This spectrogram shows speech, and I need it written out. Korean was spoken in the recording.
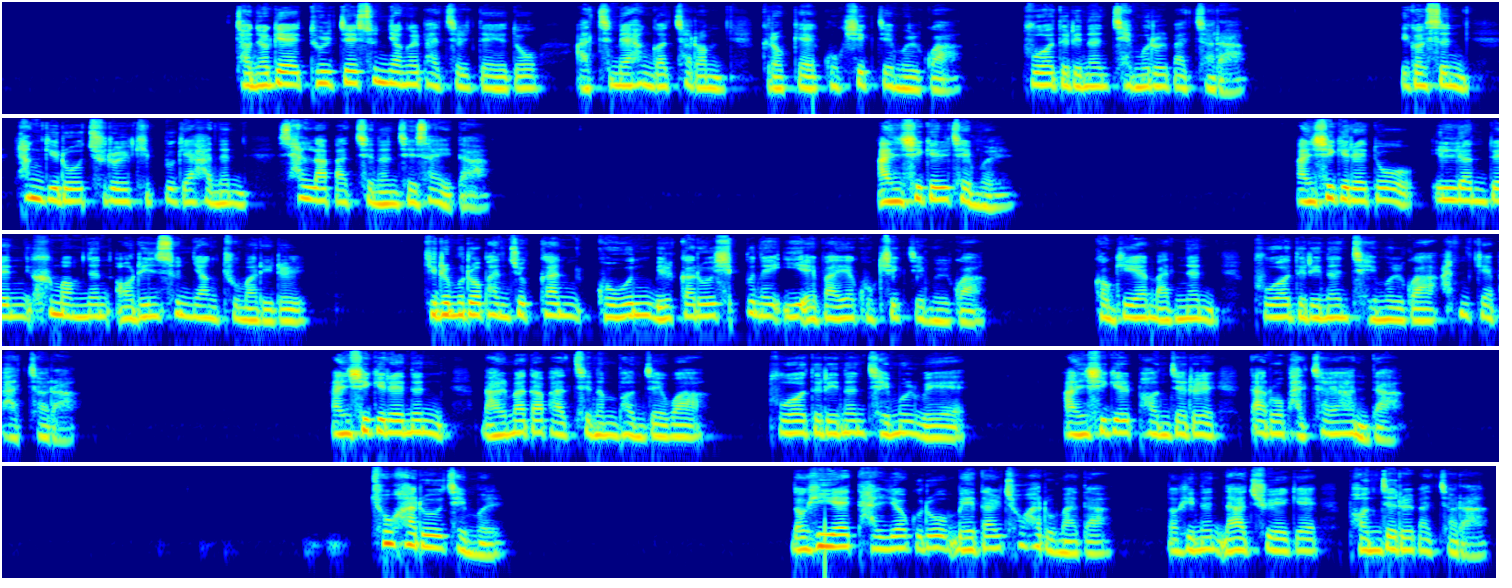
저녁에 둘째 순양을 바칠 때에도 아침에 한 것처럼 그렇게 곡식 제물과 부어드리는 제물을 바쳐라. 이것은 향기로 주를 기쁘게 하는 살라 바치는 제사이다. 안식일 제물 안식일에도 1년 된 흠없는 어린 순양 두 마리를 기름으로 반죽한 고운 밀가루 10분의 2 에바의 곡식 제물과 거기에 맞는 부어드리는 제물과 함께 바쳐라. 안식일에는 날마다 바치는 번제와 부어드리는 제물 외에 안식일 번제를 따로 바쳐야 한다. 초하루 제물 너희의 달력으로 매달 초하루마다 너희는 나 주에게 번제를 바쳐라.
